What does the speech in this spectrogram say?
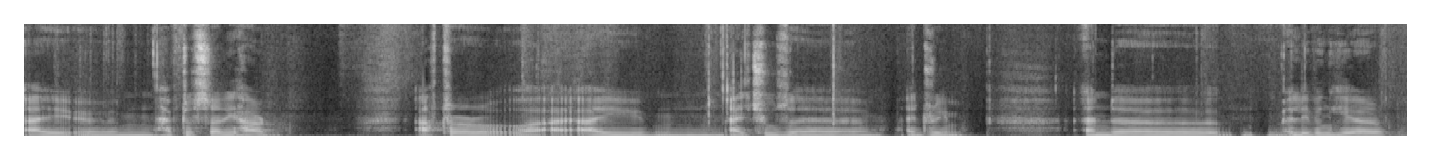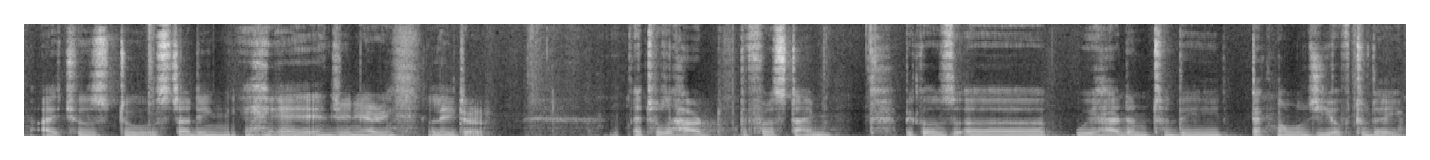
I um, have to study hard. After I I, mm, I choose a, a dream and uh, living here, I choose to studying engineering later. It was hard the first time because uh, we hadn't the technology of today.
